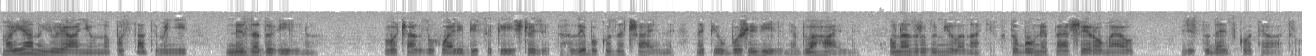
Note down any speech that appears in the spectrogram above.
Мар'яну Юліанівно, поставте мені незадовільно. В очах зухвалі бісики і щось глибоко зачаяне, напівбожевільне, благальне. Вона зрозуміла натяк. То був не перший Ромео зі студентського театру.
